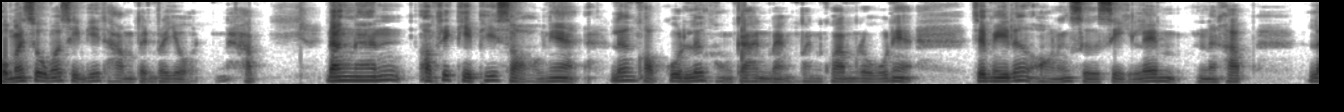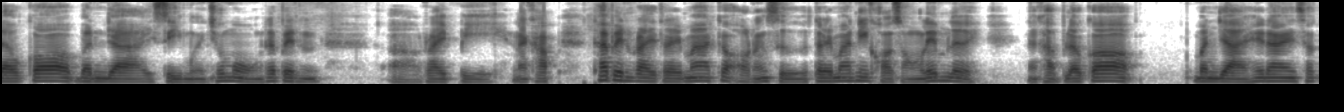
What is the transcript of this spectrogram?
ผมแอสซูมว่าสิ่งที่ทำเป็นประโยชน์นะครับ ดังนั้น Objective ที่2เนี่ยเรื่องขอบคุณเรื่องของการแบ่งปันความรู้เนี่ยจะมีเรื่องออกหนังสือ 4 เล่มนะครับ แล้วก็บรรยาย 40,000 ชั่วโมง ถ้าเป็นรายปีนะครับ ถ้าเป็นรายไตรมาสก็ออกหนังสือไตรมาสนี้ขอ 2 เล่มเลยนะครับ แล้วก็บรรยายให้ได้สัก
